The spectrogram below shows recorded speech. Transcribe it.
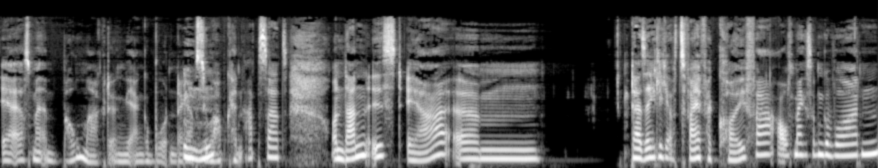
er erstmal im Baumarkt irgendwie angeboten. Da gab es überhaupt keinen Absatz. Und dann ist er ähm, tatsächlich auf zwei Verkäufer aufmerksam geworden,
